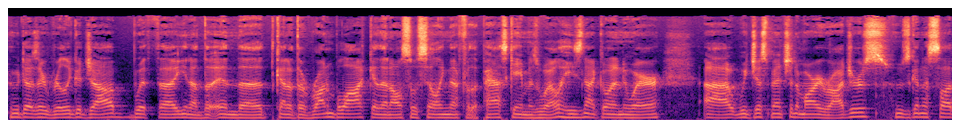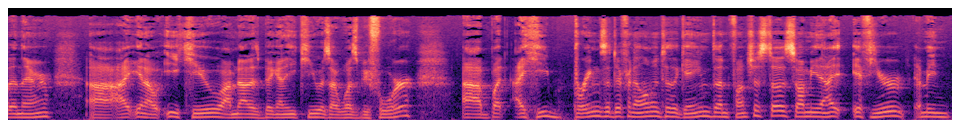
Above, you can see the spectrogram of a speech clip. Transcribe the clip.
who does a really good job with uh, you know the in the kind of the run block and then also selling that for the pass game as well. He's not going anywhere. Uh, we just mentioned Amari Rodgers, who's going to slot in there. Uh, I you know EQ, I'm not as big on EQ as I was before. Uh, but I, he brings a different element to the game than Funchess does. So I mean, I if you're, I mean,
